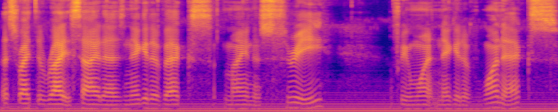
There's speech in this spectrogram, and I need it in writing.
let's write the right side as negative x minus 3, if we want negative 1x.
